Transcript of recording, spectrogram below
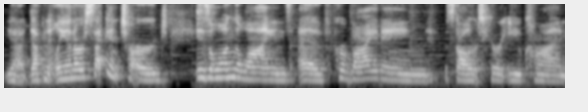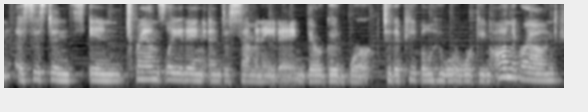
Yeah, definitely. And our second charge is along the lines of providing scholars here at UConn assistance in translating and disseminating their good work to the people who are working on the ground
